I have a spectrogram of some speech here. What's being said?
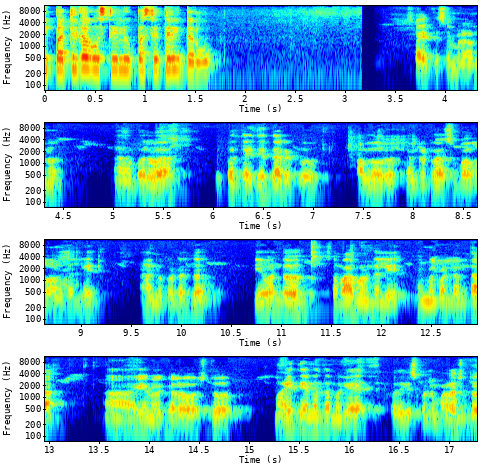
ಈ ಪತ್ರಿಕಾಗೋಷ್ಠಿಯಲ್ಲಿ ಉಪಸ್ಥಿತರಿದ್ದರು. ಸಾಹಿತ್ಯ ಸಮ್ಮೇಳನ ಬರುವ ಇಪ್ಪತ್ತೈದನೇ ತಾರೀಕು ಅಲ್ಲೂರು ವೆಂಕಟರಾಜ ಸಭಾಭವನದಲ್ಲಿ ಹಮ್ಮಿಕೊಂಡದ್ದು. ಈ ಒಂದು ಸಭಾಭವನದಲ್ಲಿ ಹಮ್ಮಿಕೊಂಡಂಥ ಏನು ಕೆಲವಷ್ಟು ಮಾಹಿತಿಯನ್ನು ತಮಗೆ ಒದಗಿಸಿಕೊಂಡು ಬಹಳಷ್ಟು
